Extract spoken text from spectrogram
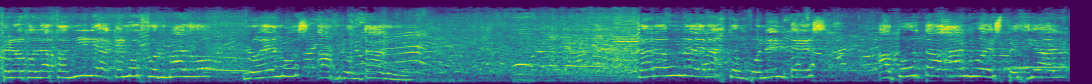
Pero con la familia que hemos formado lo hemos afrontado. Cada una de las componentes aporta algo especial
